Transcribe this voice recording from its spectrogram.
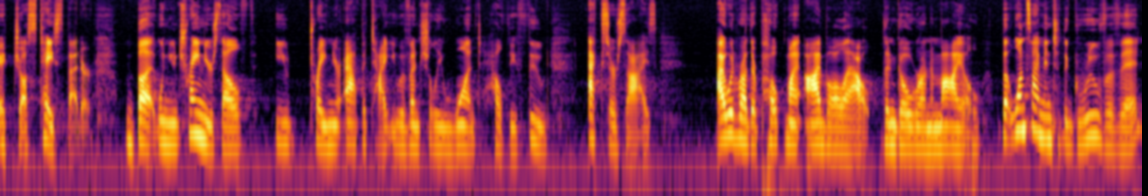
It just tastes better. But when you train yourself, you train your appetite, you eventually want healthy food exercise. I would rather poke my eyeball out than go run a mile. But once I'm into the groove of it,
